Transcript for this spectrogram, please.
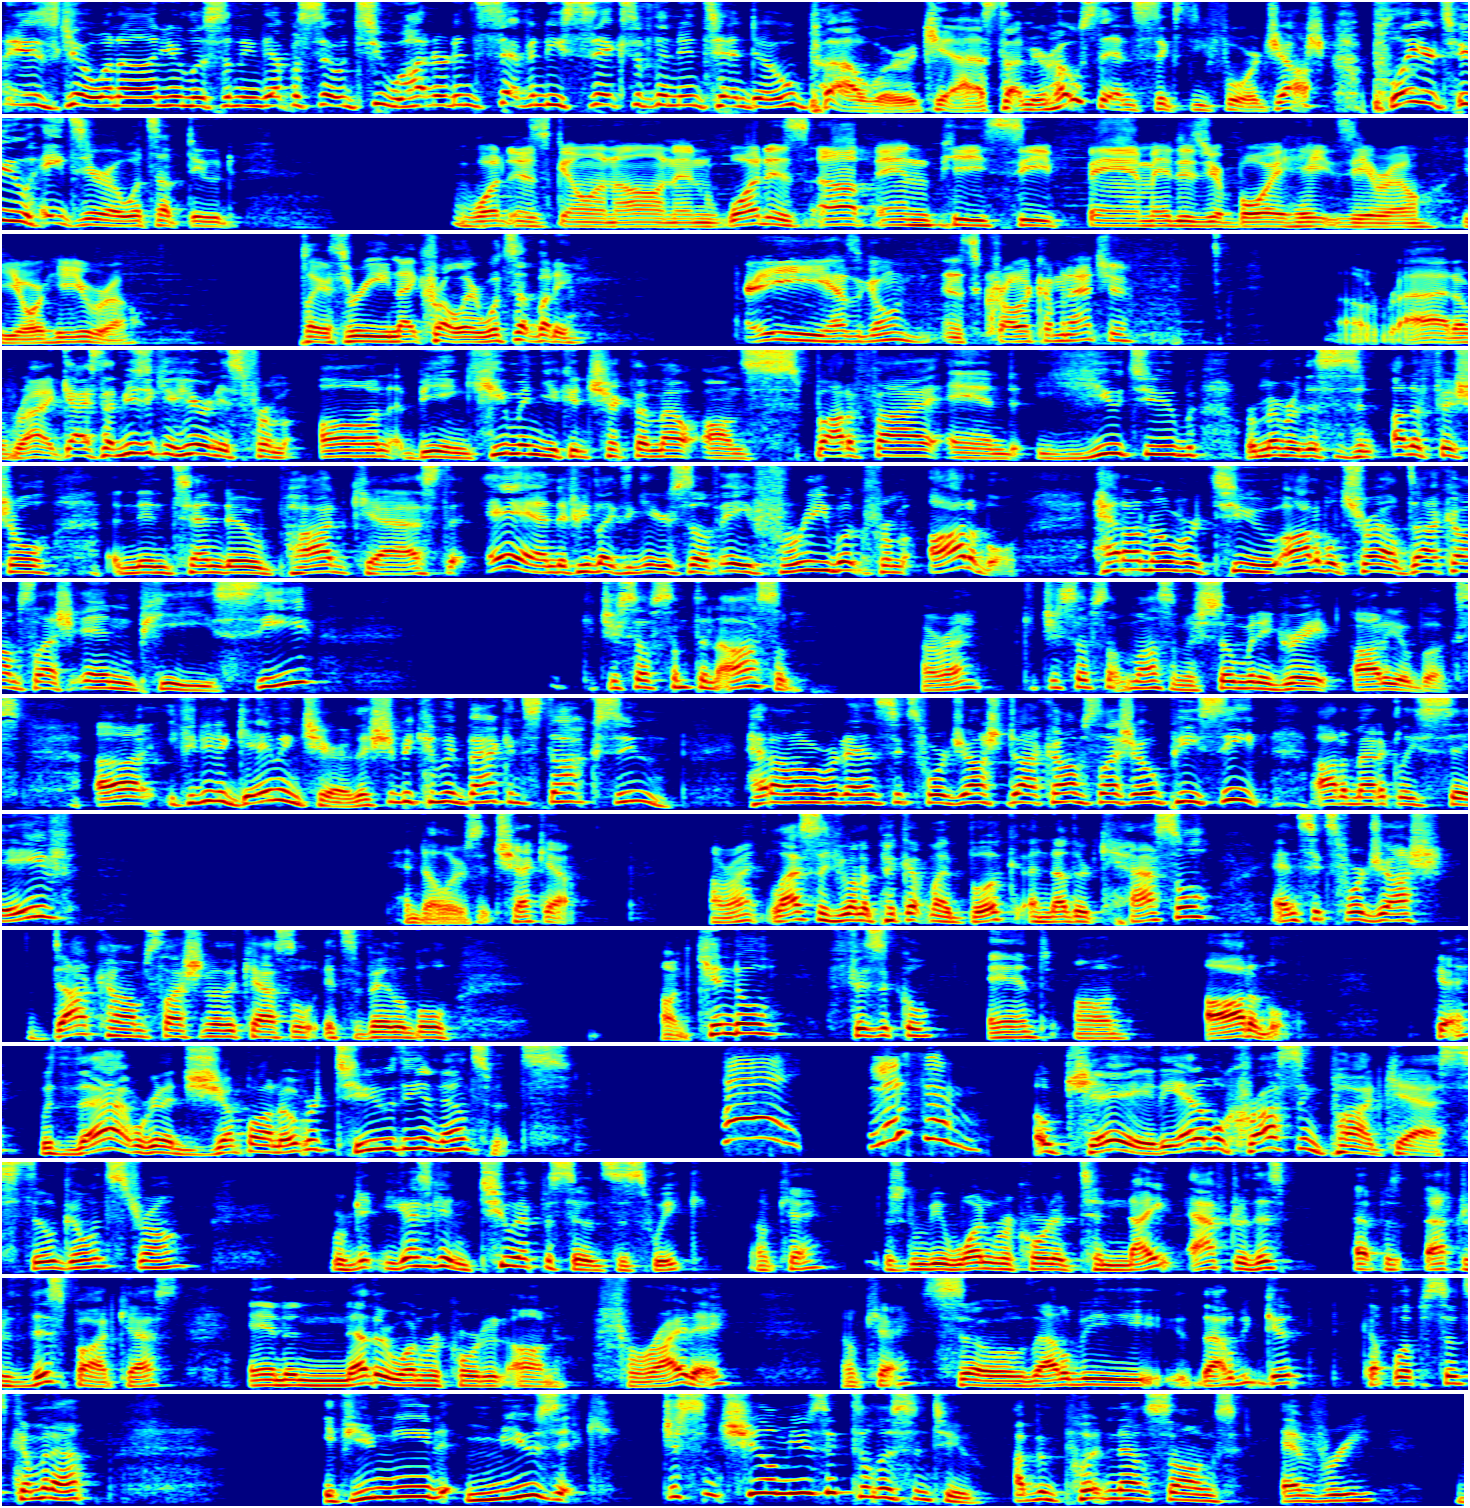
What is going on? You're listening to episode 276 of the Nintendo Powercast. I'm your host, N64 Josh. Player 2, Hate Zero. What's up, dude? What is going on? And what is up, NPC fam? It is your boy Hate Zero, your hero. Player 3, Nightcrawler. What's up, buddy? Hey, how's it going? It's Crawler coming at you. All right, all right. Guys, that music you're hearing is from On Being Human. You can check them out on Spotify and YouTube. Remember, this is an unofficial Nintendo podcast. And if you'd like to get yourself a free book from Audible, head on over to audibletrial.com slash NPC. Get yourself something awesome. All right, get yourself something awesome. There's so many great audiobooks. Uh, if you need a gaming chair, they should be coming back in stock soon head on over to n64josh.com slash opseat. Automatically save $10 at checkout. All right. Lastly, if you want to pick up my book, Another Castle, n64josh.com slash another castle. It's available on Kindle, physical, and on Audible. Okay. With that, we're going to jump on over to the announcements. Hey, listen. Okay. The Animal Crossing podcast still going strong. We're getting, you guys are getting two episodes this week. Okay. There's going to be one recorded tonight after this after this podcast, and another one recorded on Friday. Okay, so that'll be that'll be good. A couple episodes coming out. If you need music, just some chill music to listen to, I've been putting out songs every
